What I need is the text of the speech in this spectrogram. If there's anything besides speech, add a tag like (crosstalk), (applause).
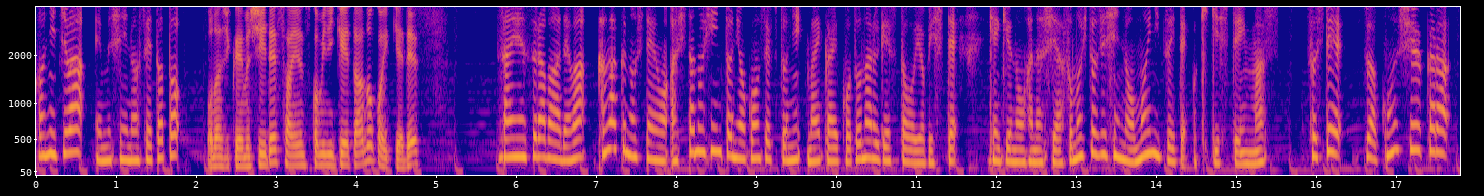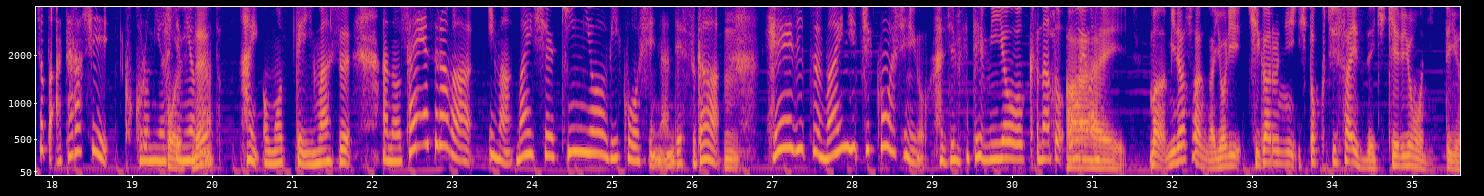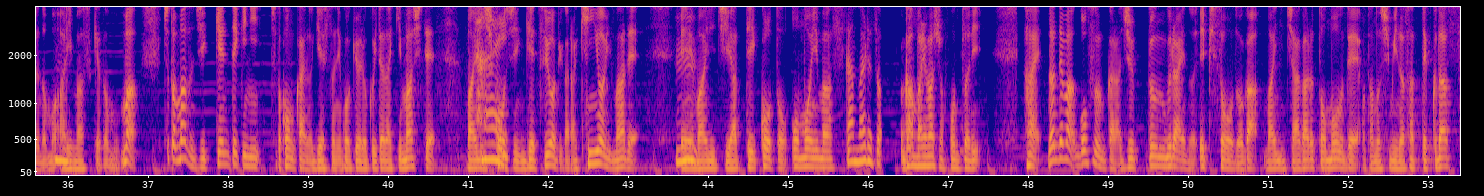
こんにちは MC の瀬戸と同じく MC でサイエンスコミュニケーターの小池です。サイエンスラバーでは科学の視点を明日のヒントにをコンセプトに毎回異なるゲストをお呼びして研究のお話やその人自身の思いについてお聞きしています。そして実は今週からちょっと新しい試みをしてみようかなと。はい、思っています。あの、サイエンスラバー、今、毎週金曜日更新なんですが、うん。平日毎日更新を始めてみようかなと思います。はい。まあ皆さんがより気軽に一口サイズで聞けるようにっていうのもありますけども、まあちょっとまず実験的にちょっと今回のゲストにご協力いただきまして、毎日更新月曜日から金曜日まで、うんえー毎日やっていこうと思います。頑張るぞ。頑張りましょう、本当に。はい。なんでまあ5分から10分ぐらいのエピソードが毎日上がると思うのでお楽しみなさってください。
